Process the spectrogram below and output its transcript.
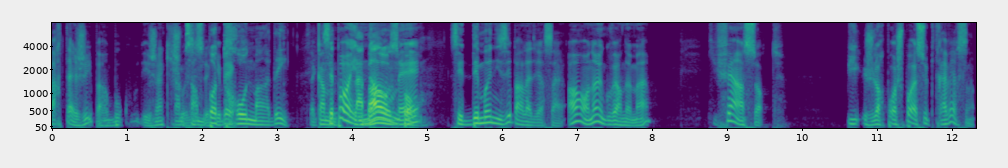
partagées par beaucoup des gens qui ça choisissent me semble le pas Québec. trop demandé. C'est comme pas la énorme, base. mais pour- c'est démonisé par l'adversaire. Or, on a un gouvernement qui fait en sorte, puis je ne le reproche pas à ceux qui traversent, hein,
